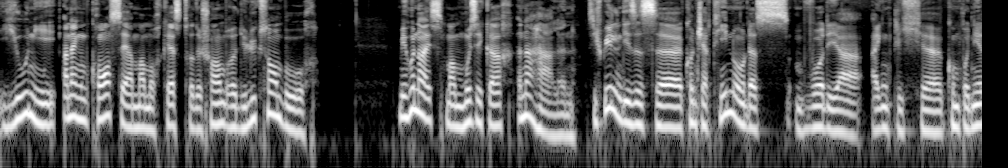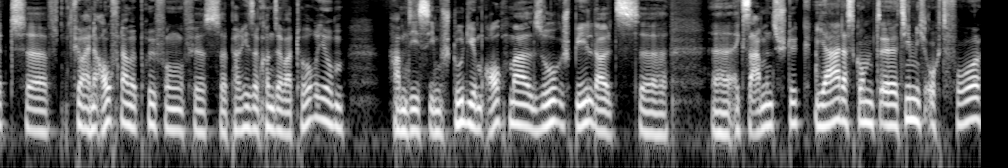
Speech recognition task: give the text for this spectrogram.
Juni an engem Konzer mam Orchestre de Chambre du Luxembourg. Mir hunneis ma Musiker ënnerhalen. Sie spielen dieses äh, Concertino, das wurde ja eigentlich äh, komponiert äh, für eine Aufnahmeprüfung fürs äh, Pariser Konservatorium. Haben die es im Studium auch mal so gespielt als äh, äh, Examensstück? Ja, das kommt äh, ziemlich oft vor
